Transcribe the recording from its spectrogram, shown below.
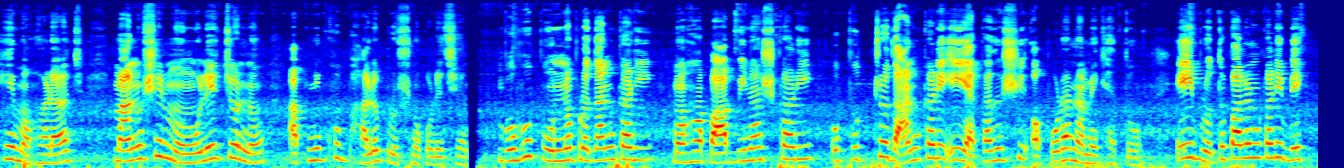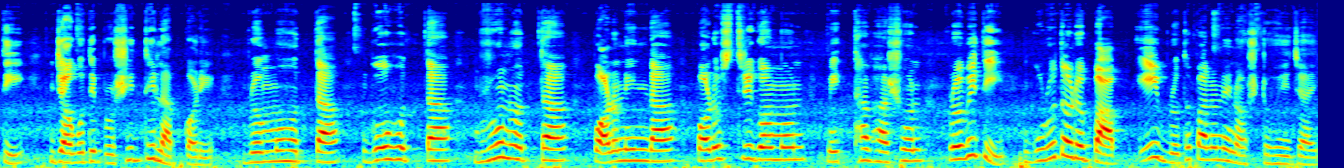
হে মহারাজ, মানুষের মঙ্গলের জন্য আপনি খুব ভালো প্রশ্ন করেছেন। বহু পুণ্য প্রদানকারী, মহাপাপ বিনাশকারী ও পুত্র দানকারী এই একাদশী অপরা নামে খ্যাত। এই ব্রত পালনকারী ব্যক্তি জগতে প্রসিদ্ধি লাভ করে। ব্রহ্মহত্যা, গোহত্যা ভ্রূণ হত্যা পরনিন্দা, পরস্ত্রীগমন মিথ্যা ভাষণ প্রভৃতি গুরুতর পাপ এই ব্রত পালনে নষ্ট হয়ে যায়।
